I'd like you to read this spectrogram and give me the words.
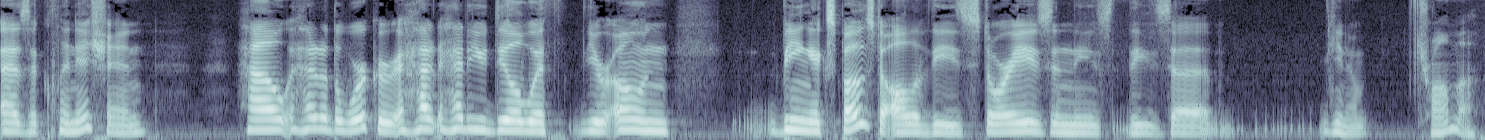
as a clinician, how how do the worker how how do you deal with your own being exposed to all of these stories and these these uh, you know trauma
